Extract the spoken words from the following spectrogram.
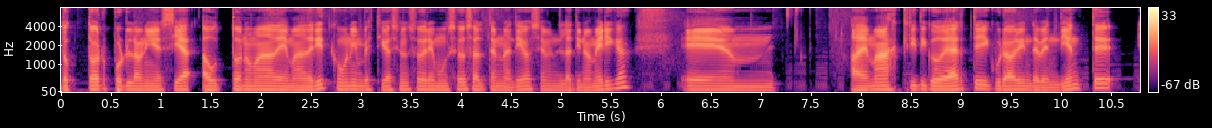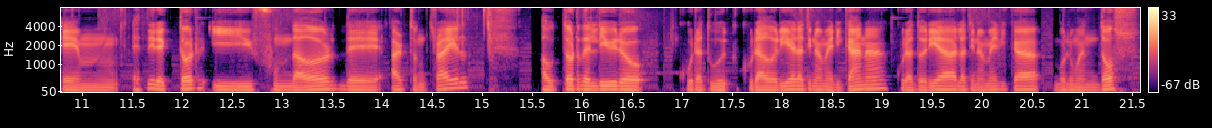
doctor por la Universidad Autónoma de Madrid, con una investigación sobre museos alternativos en Latinoamérica. Em, además, crítico de arte y curador independiente. em, es director y fundador de Art on Trial, autor del libro Curaduría Latinoamericana, Curatoría Latinoamérica, volumen 2,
